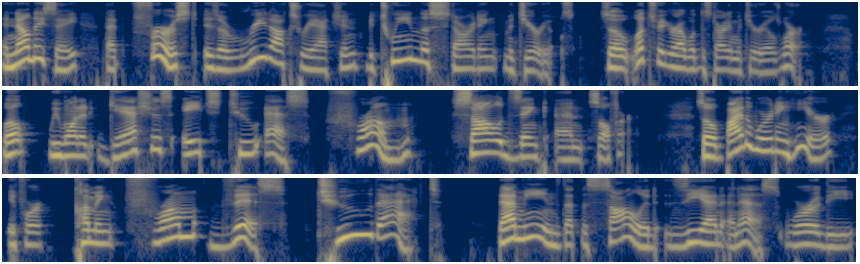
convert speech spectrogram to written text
And now they say that first is a redox reaction between the starting materials. So let's figure out what the starting materials were. Well, we wanted gaseous H2S from solid zinc and sulfur. So by the wording here, if we're coming from this to that, that means that the solid ZN and S were the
